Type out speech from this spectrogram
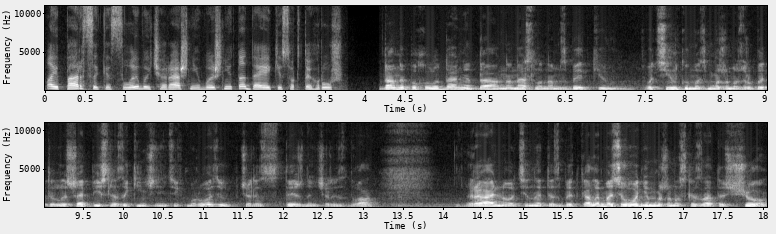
а й персики, сливи, черешні, вишні та деякі сорти груш. Дане похолодання да, нанесло нам збитків. Оцінку ми зможемо зробити лише після закінчення цих морозів, через тиждень, через два. Реально оцінити збитки. Але ми сьогодні можемо сказати, що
